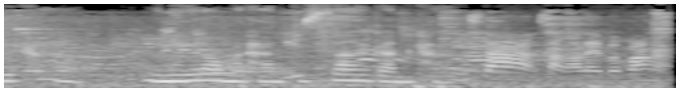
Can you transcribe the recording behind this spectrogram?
ดีค่ะ วันนี้เรามาทานพิซซ่ากันค่ะ พิซซ่าสั่งอะไรไปบ้างอะ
